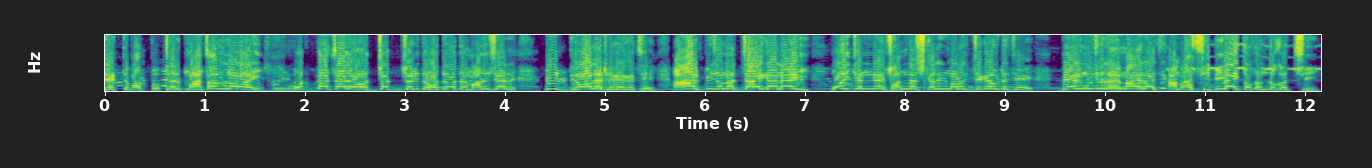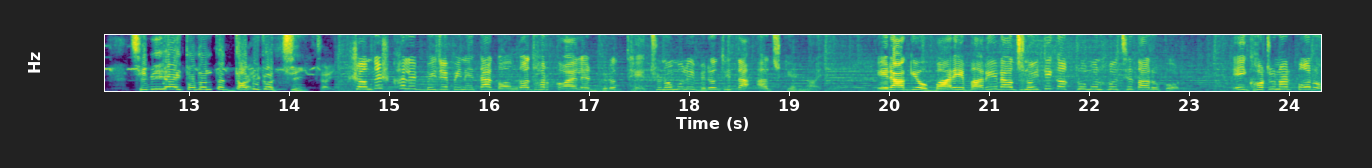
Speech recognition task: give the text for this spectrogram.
দেখতে পারতো। এর পাঁচাল নয় অত্যাচারে ও জর্জরিত হতে হতে মানুষের পিঠ দেওয়ালে ঠেকে গেছে। আর পিছনের জায়গা নেই। ওই জন্য সন্দেশখালীর মানুষ জেগে উঠেছে। বেলমুজুরের মায়েরা আছে। আমরা সিবিআই তদন্ত করছি। সিবিআই তদন্তের দাবি করছি। সন্দেশখালীর বিজেপি নেতা গঙ্গাধর কয়ালের বিরুদ্ধে তৃণমূলী বিরোধিতা আজকের নয়। এর আগেও বারে বারে রাজনৈতিক আক্রমণ হয়েছে তার উপর। এই ঘটনার পরও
